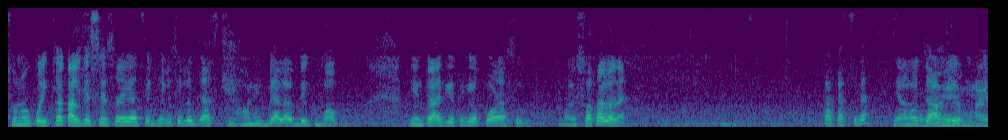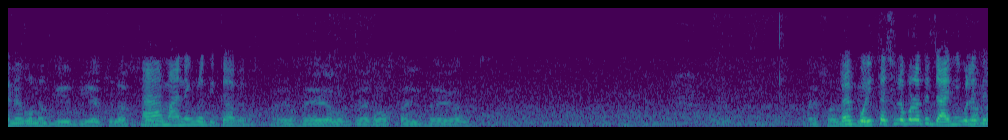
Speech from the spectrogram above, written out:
সোনুর পরীক্ষা কালকে শেষ হয়ে গেছে ভেবেছিল যে আজকে অনেক বেলা অবধি ঘুমাবো কিন্তু আজকে থেকে পড়া শুরু। মানে সকালবেলায়। তাকাচ্ছে না যেন হচ্ছে আমি মাইনে কোনো দিয়ে দিয়ে চলে হ্যাঁ মাইনেগুলো দিতে হবে। আরে হয়ে গেল প্রায় দশ তারিখ হয়ে গেল আরে সব তবে পরীক্ষা ছিল বলে বলে তো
